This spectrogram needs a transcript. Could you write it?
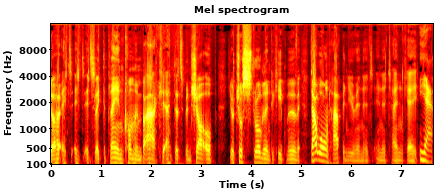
it's it's it's like the plane coming back that's been shot up. You're just struggling to keep moving. That won't happen you in a in a 10k. Yeah.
